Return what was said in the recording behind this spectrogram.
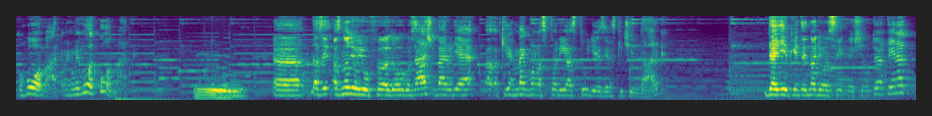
Akkor Hallmark, amikor még volt Hallmark. Ö, De az, az nagyon jó földolgozás, bár ugye akinek megvan a sztori, az tudja, hogy azért ez kicsit dark. De egyébként egy nagyon szép és jó történet.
